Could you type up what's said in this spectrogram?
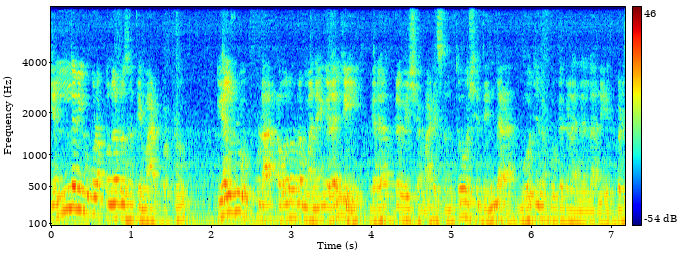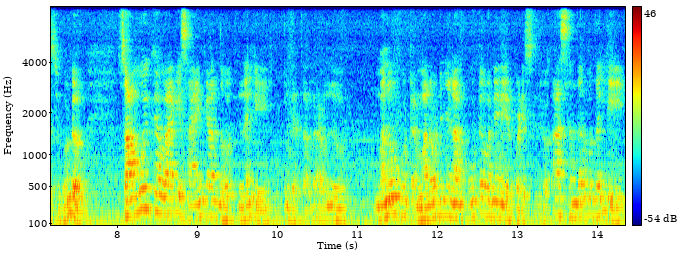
ಎಲ್ಲರಿಗೂ ಕೂಡ ಪುನರ್ವಸತಿ ಮಾಡಿಕೊಟ್ರು. ಎಲ್ಲರೂ ಕೂಡ ಅವರವರ ಮನೆಗಳಲ್ಲಿ ಗೃಹ ಪ್ರವೇಶ ಮಾಡಿ ಸಂತೋಷದಿಂದ ಭೋಜನ ಕೂಟಗಳನ್ನೆಲ್ಲ ಏರ್ಪಡಿಸಿಕೊಂಡು ಸಾಮೂಹಿಕವಾಗಿ ಸಾಯಂಕಾಲದ ಹೊತ್ತಿನಲ್ಲಿ ಇರುತ್ತಲ್ಲ ಒಂದು ಮನೋಕೂಟ, ಮನೋರಂಜನಾ ಕೂಟವನ್ನೇ ಏರ್ಪಡಿಸಿದ್ರು. ಆ ಸಂದರ್ಭದಲ್ಲಿ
